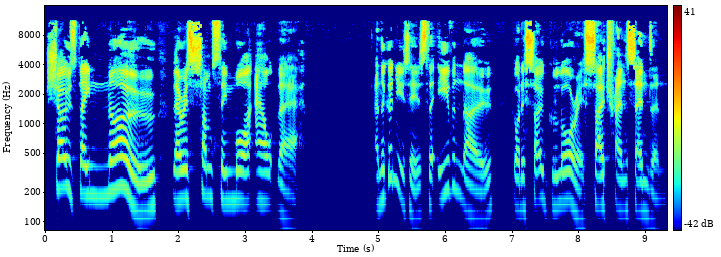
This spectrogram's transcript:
shows they know there is something more out there. And the good news is that even though God is so glorious, so transcendent,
